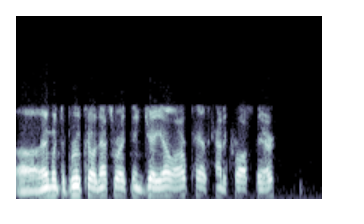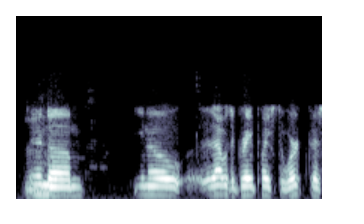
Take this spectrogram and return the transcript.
Uh, I went to Brewco, and that's where I think JL our paths kind of crossed there. Mm-hmm. And um, you know, that was a great place to work because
